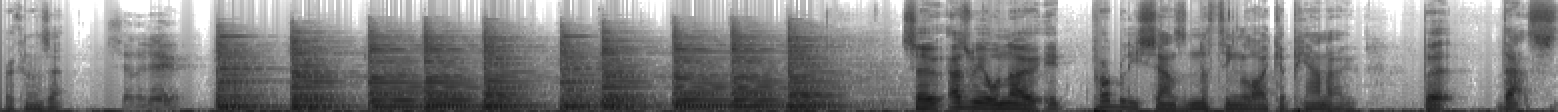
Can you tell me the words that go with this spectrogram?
Recognise that? So they do. So as we all know, it probably sounds nothing like a piano, but that's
